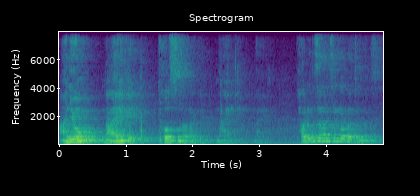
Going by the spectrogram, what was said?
아니요. 나에게. 퍼스널하게. 나에게. 나에게. 다른 사람 생각하지 마세요.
